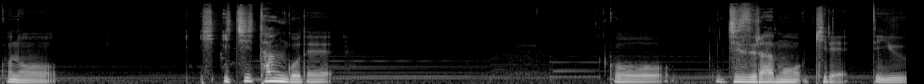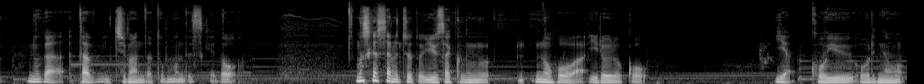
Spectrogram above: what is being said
この一単語でこう字面も綺麗っていうのが多分一番だと思うんですけどもしかしたらちょっと優作君の方はいろいろこういやこういう俺の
